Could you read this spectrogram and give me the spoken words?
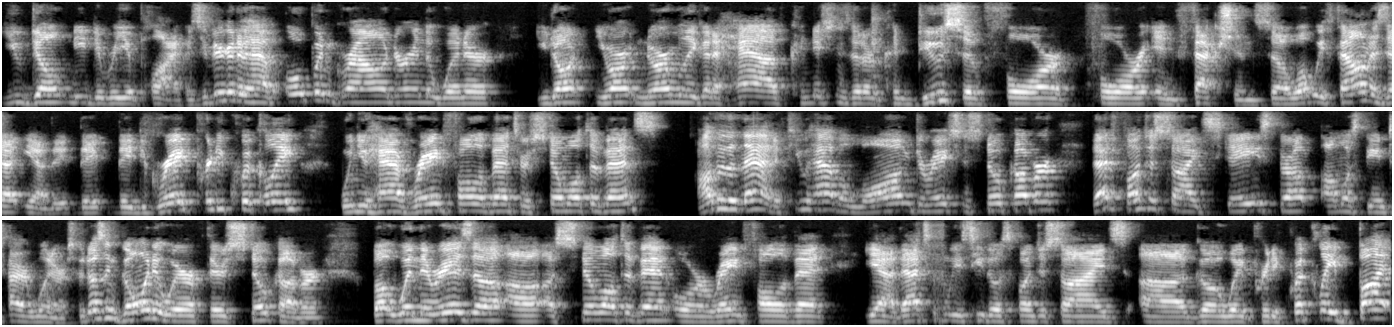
you don't need to reapply because if you're going to have open ground during the winter you don't you aren't normally going to have conditions that are conducive for for infection. So what we found is that yeah they, they, they degrade pretty quickly when you have rainfall events or snowmelt events. Other than that, if you have a long duration snow cover, that fungicide stays throughout almost the entire winter. So it doesn't go anywhere if there's snow cover. But when there is a, a, a snowmelt event or a rainfall event, yeah, that's when we see those fungicides uh, go away pretty quickly. But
